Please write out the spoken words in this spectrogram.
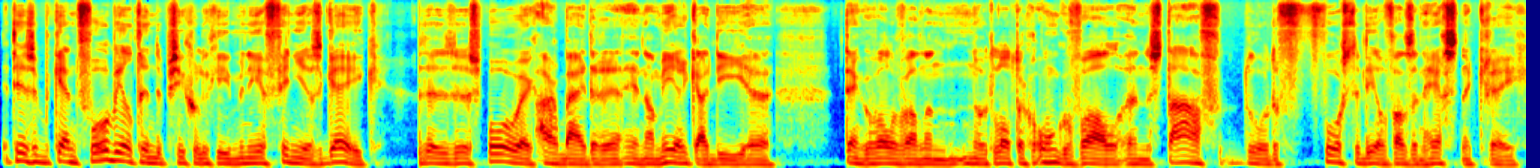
Het is een bekend voorbeeld in de psychologie, meneer Phineas Gage. De, de spoorwegarbeider in Amerika die uh, ten gevolge van een noodlottig ongeval een staaf door de voorste deel van zijn hersenen kreeg.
